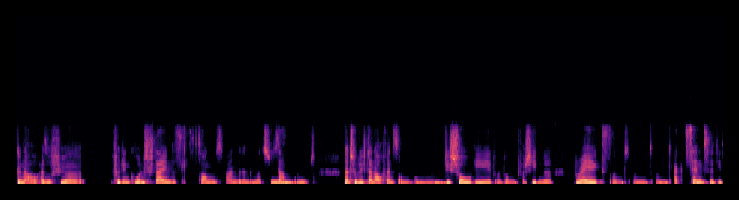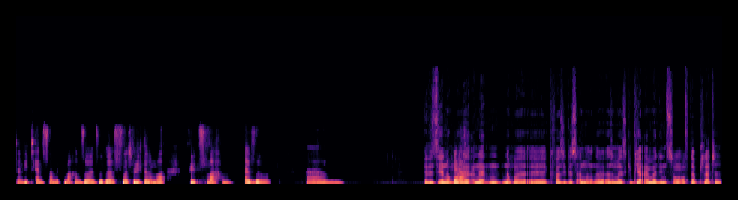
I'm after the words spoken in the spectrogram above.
genau, also für, für den Grundstein des Songs waren wir dann immer zusammen. Und natürlich dann auch, wenn es um, um die Show geht und um verschiedene Breaks und, und, und Akzente, die dann die Tänzer mitmachen sollen, so dass natürlich dann immer viel zu machen. Also ähm, das ist ja nochmal ja. Eine, noch mal, äh, quasi das andere, ne? Also es gibt ja einmal den Song auf der Platte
